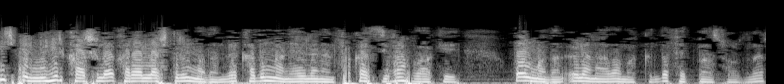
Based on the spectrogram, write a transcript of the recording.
hiçbir mihir karşılığı kararlaştırılmadan ve kadınla evlenen fakat zifah vaki olmadan ölen adam hakkında fetva sordular.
